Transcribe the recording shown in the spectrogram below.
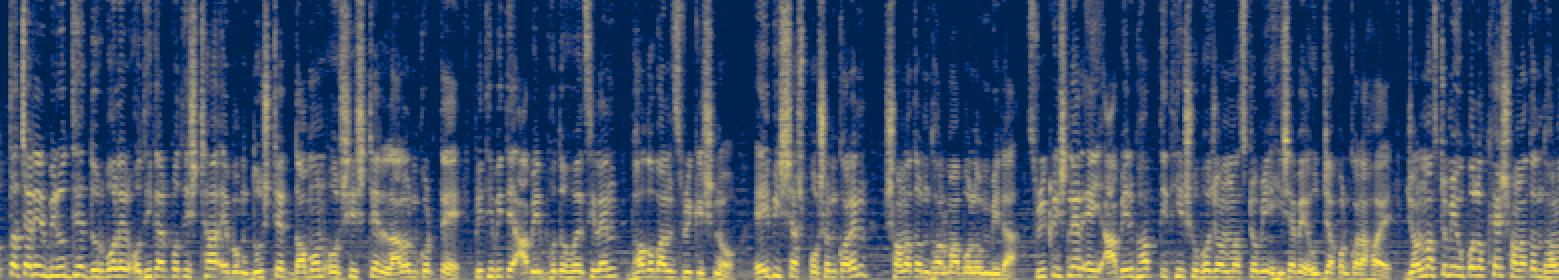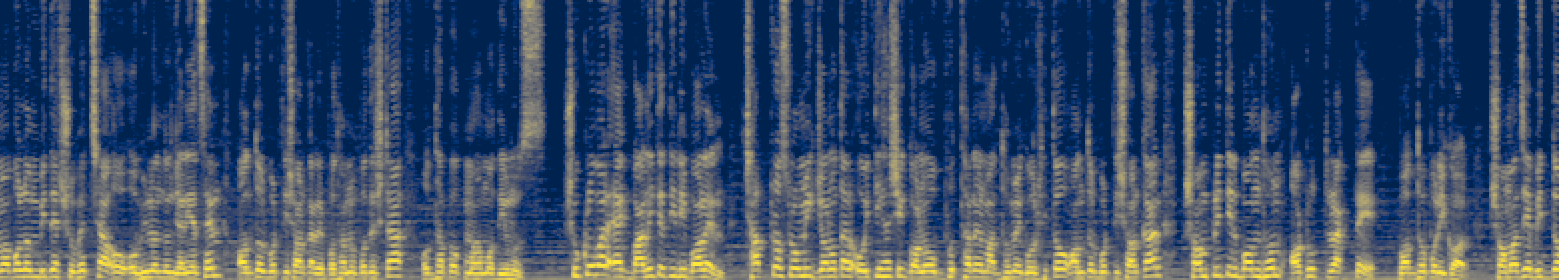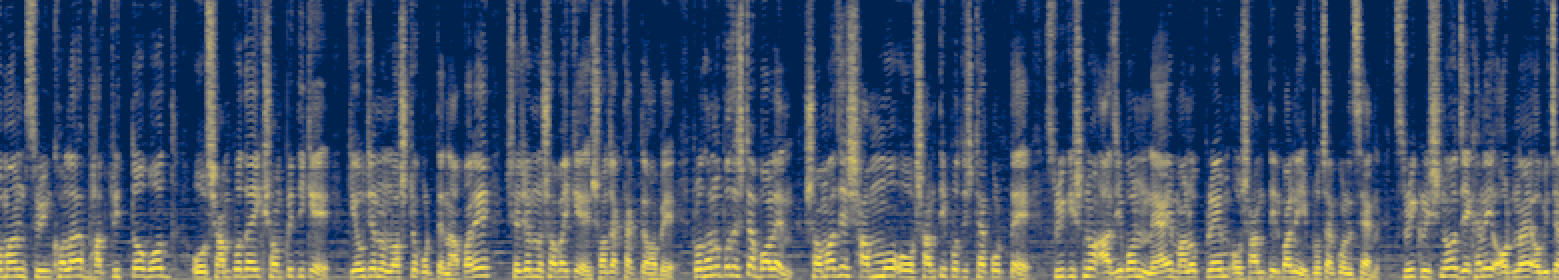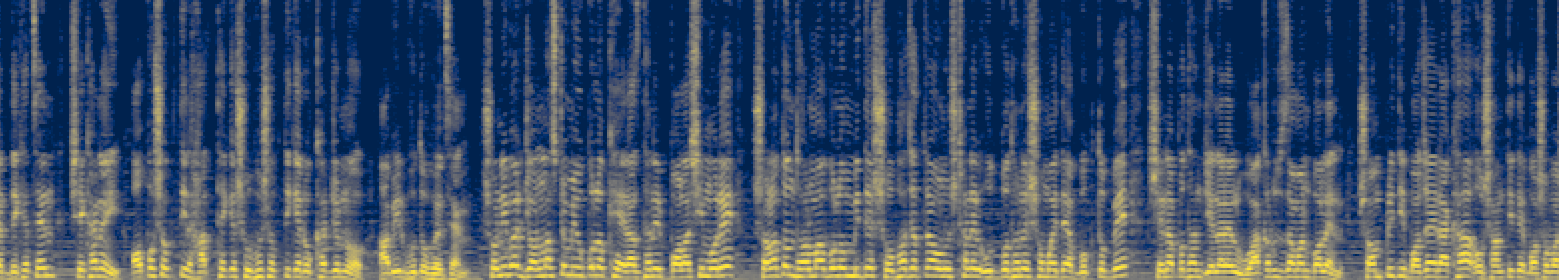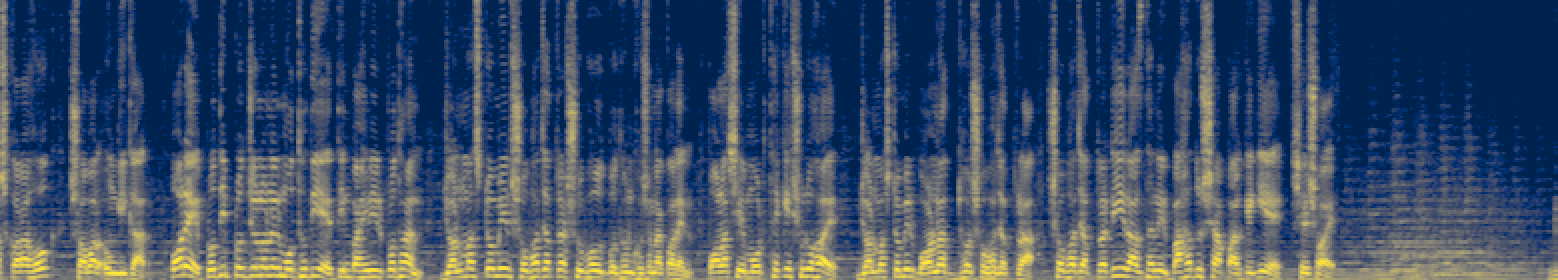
অত্যাচারের বিরুদ্ধে দুর্বলের অধিকার প্রতিষ্ঠা এবং দুষ্টের দমন ও শিষ্টের লালন করতে পৃথিবীতে আবির্ভূত হয়েছিলেন ভগবান শ্রীকৃষ্ণ। এই বিশ্বাস পোষণ করেন সনাতন ধর্মাবলম্বীরা। শ্রীকৃষ্ণের এই আবির্ভাব তিথি শুভ জন্মাষ্টমী হিসেবে উদযাপন করা হয়। জন্মাষ্টমী উপলক্ষে সনাতন ধর্মাবলম্বীদের শুভেচ্ছা ও অভিনন্দন জানিয়েছেন অন্তর্বর্তী সরকারের প্রধান উপদেষ্টা অধ্যাপক মোহাম্মদ ইউনুস। শুক্রবার এক বাণীতে তিনি বলেন, ছাত্র শ্রমিক জনতার ঐতিহাসিক গণ অভ্যুত্থানের মাধ্যমে গঠিত অন্তর্বর্তী সরকার সম্প্রীতির বন্ধন অটুট রাখতে বদ্ধপরিকর। সমাজে বিদ্যমান শৃঙ্খলা ভ্রাতৃত্ববোধ ও সাম্প্রদায়িক সম্প্রীতিকে কেউ যেন নষ্ট করতে না পারে, সেজন্য সবাইকে সজাগ থাকতে হবে। প্রধান উপদেষ্টা বলেন, সমাজে সাম্য ও শান্তি প্রতিষ্ঠা করতে শ্রীকৃষ্ণ আজীবন ন্যায়, মানবপ্রেম ও শান্তির বাণী প্রচার করেছেন। শ্রীকৃষ্ণ যেখানেই অন্যায় অবিচার দেখেছেন, সেখানেই অপশক্তির হাত থেকে শুভ শক্তিকে রক্ষার জন্য আবির্ভূত হয়েছেন। শনিবার জন্মাষ্টমী উপলক্ষে রাজধানীর পলাশী মোড়ে সনাতন ধর্মাবলম্বীদের শোভাযাত্রা অনুষ্ঠানের উদ্বোধনের সময় দেয়া বক্তব্যে সেনাপ্রধান জেনারেল ওয়াকারুজ্জামান বলেন, সম্প্রীতি বজায় রাখা ও শান্তিতে বসবাস করা হোক, সবার অঙ্গীকার। পরে প্রদীপ প্রজ্বলনের মধ্য দিয়ে তিন বাহিনীর প্রধান জন্মাষ্টমীর শোভাযাত্রার শুভ উদ্বোধন ঘোষণা করেন। পলাশীর মোড় থেকে শুরু হয় জন্মাষ্টমীর বর্ণাঢ্য শোভাযাত্রা। শোভাযাত্রাটি রাজধানীর বাহাদুর শাহ পার্কে গিয়ে শেষ হয়।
